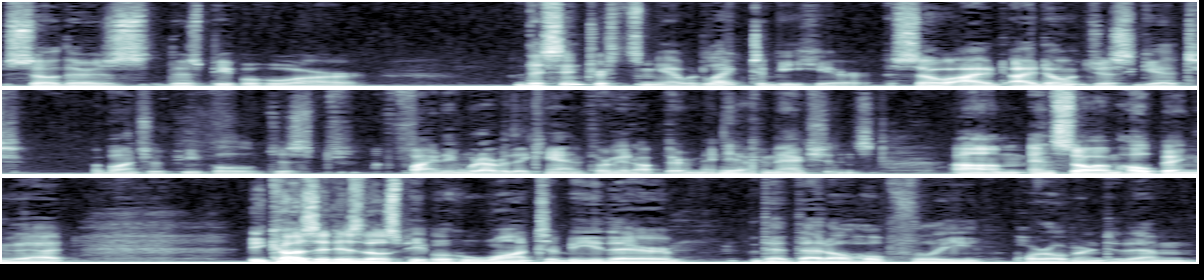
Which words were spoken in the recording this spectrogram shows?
so there's there's people who are this interests me. I would like to be here. So I I don't just get a bunch of people just finding whatever they can, throwing it up there, and making yeah. connections. Um, and so I'm hoping that because it is those people who want to be there, that that'll hopefully pour over into them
